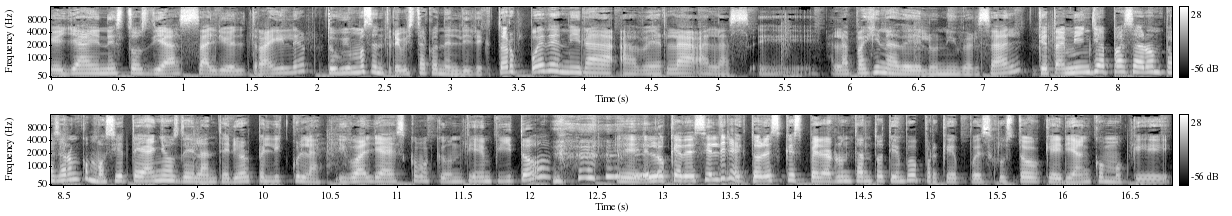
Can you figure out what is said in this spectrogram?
que ya en estos días salió el tráiler. Tuvimos entrevista con el director. Pueden ir a, a verla a, las, eh, a la página del Universal, que también ya pasaron, pasaron como siete años de la anterior película. Igual ya es como que un tiempito. Eh, lo que decía el director es que esperaron tanto tiempo porque pues justo querían como que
